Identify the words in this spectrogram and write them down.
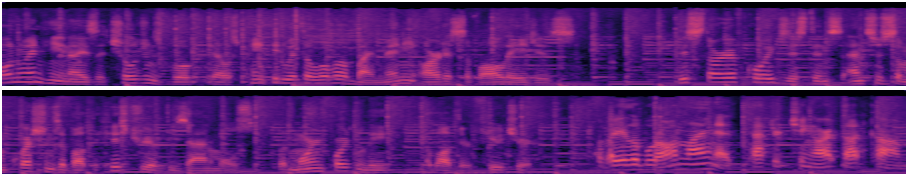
Honuen Hina is a children's book that was painted with aloha by many artists of all ages. This story of coexistence answers some questions about the history of these animals, but more importantly, about their future. Available online at patrickchingart.com.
